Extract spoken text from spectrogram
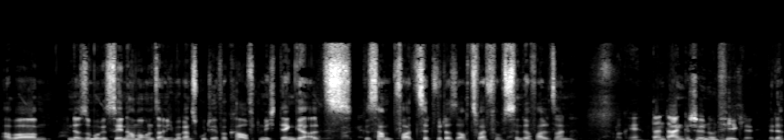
Aber in der Summe gesehen haben wir uns eigentlich immer ganz gut hier verkauft. Und ich denke, als Gesamtfazit wird das auch 2015 der Fall sein. Okay, dann Dankeschön und viel Glück. Bitte.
